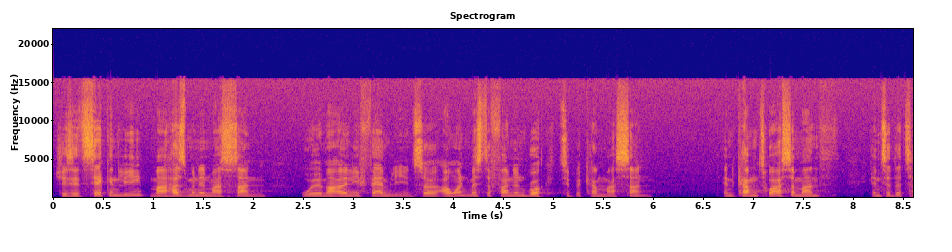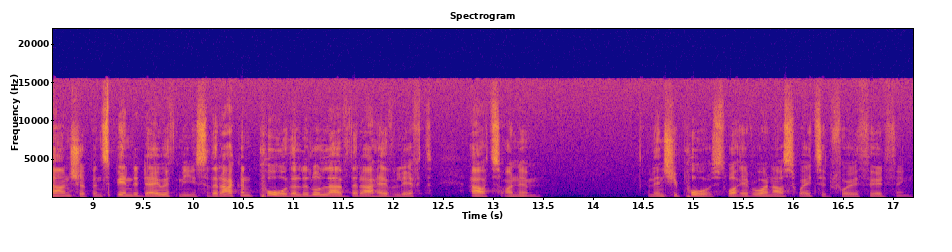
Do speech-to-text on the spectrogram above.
She said, Secondly, my husband and my son were my only family, and so I want Mr. van de Broek to become my son and come twice a month into the township and spend a day with me so that I can pour the little love that I have left out on him. And then she paused while everyone else waited for her third thing.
